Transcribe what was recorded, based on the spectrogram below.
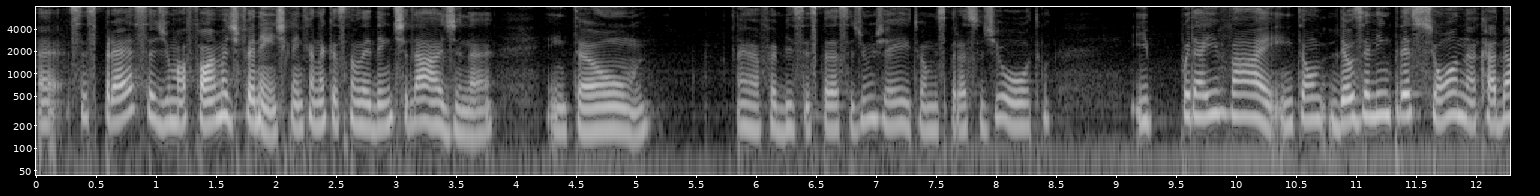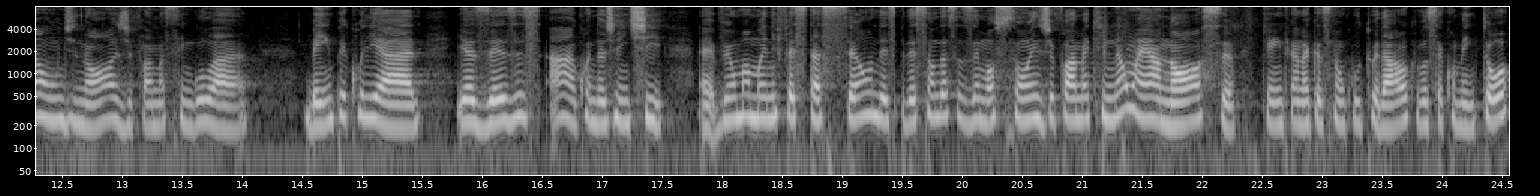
é, se expressa de uma forma diferente, que entra na questão da identidade, né? Então, é, a Fabi se expressa de um jeito, eu me expresso de outro. E por aí vai. Então, Deus ele impressiona cada um de nós de forma singular, bem peculiar. E às vezes, ah, quando a gente é, vê uma manifestação da expressão dessas emoções de forma que não é a nossa, que entra na questão cultural que você comentou,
